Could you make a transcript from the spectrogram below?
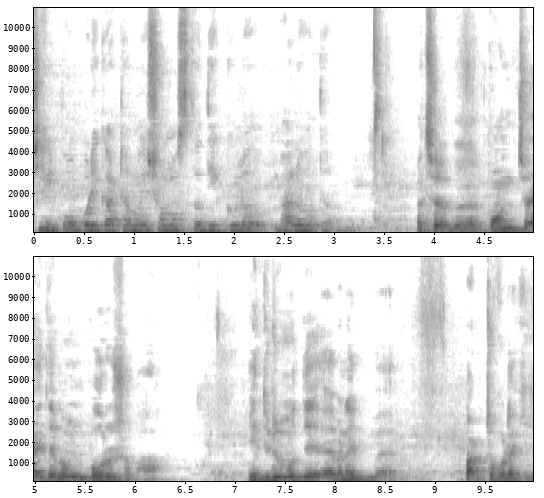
শিল্প পরিকাঠামো এই সমস্ত দিকগুলো ভালো হতে হবে। আচ্ছা পঞ্চায়েত এবং পৌরসভা এই দুটোর মধ্যে মানে পার্থক্যটা কি?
